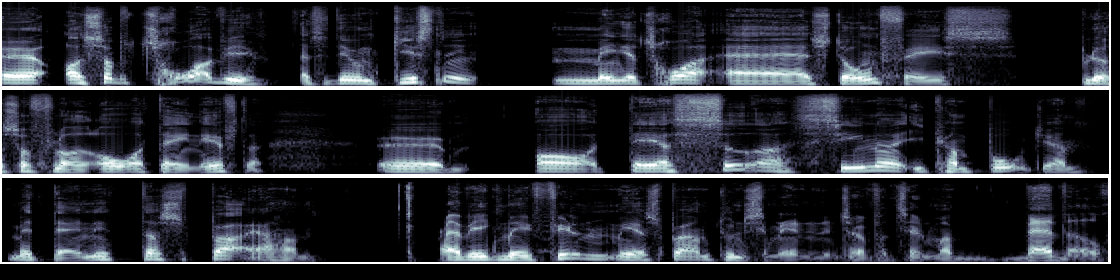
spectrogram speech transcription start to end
Øh, og så tror vi, altså det er jo en gidsning, men jeg tror, at Stoneface bliver så flået over dagen efter. Øh, og da jeg sidder senere i Kambodja med Danny, der spørger jeg ham, er vil ikke med i filmen, men jeg spørger om du er simpelthen nødt til at fortælle mig, hvad hvad?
